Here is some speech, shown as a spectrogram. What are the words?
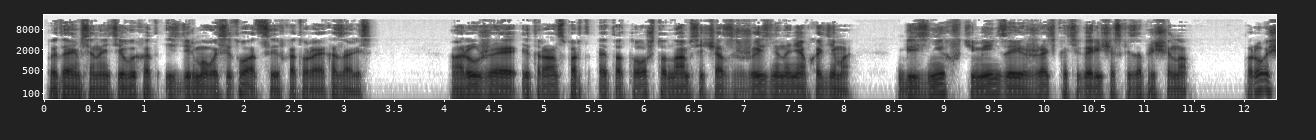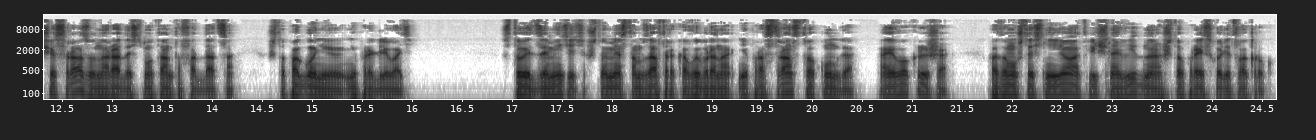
пытаемся найти выход из дерьмовой ситуации, в которой оказались. Оружие и транспорт – это то, что нам сейчас жизненно необходимо. Без них в Тюмень заезжать категорически запрещено. Проще сразу на радость мутантов отдаться, что погонию не продлевать. Стоит заметить, что местом завтрака выбрано не пространство Кунга, а его крыша, потому что с нее отлично видно, что происходит вокруг.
